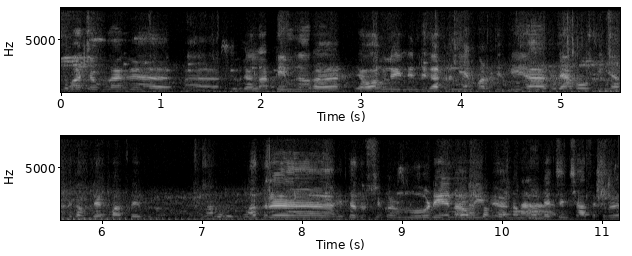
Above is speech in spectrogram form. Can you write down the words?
ಸುಭಾಷ್ ಚೌಕದಾಗ ಆ, ಇವರೆಲ್ಲ ಟೀಮ್ದವ್ರ ಯಾವಾಗಲೂ ಇಲ್ಲಿಂದ ಗಟ್ರ ನೀರು ಬರ್ತೈತಿ ಆ ಗುಡ್ಯಾಗ ಹೋಗ್ತೀವಿ ಅಂತ ಕಂಪ್ಲೇಂಟ್ ಮಾಡ್ತಾ ಇದ್ರು ಅದ್ರ ಹಿತದೃಷ್ಟಿಕೋನ ನೋಡಿ ನಾವು ಈಗ ನಮ್ಮ ನೆಚ್ಚಿನ ಶಾಸಕರು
